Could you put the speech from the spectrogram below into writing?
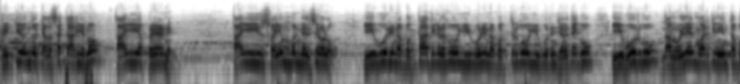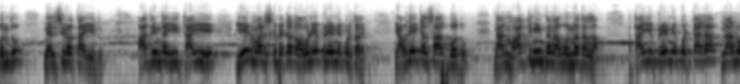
ಪ್ರತಿಯೊಂದು ಕೆಲಸ ಕಾರ್ಯನೂ ತಾಯಿಯ ಪ್ರೇರಣೆ. ತಾಯಿ ಸ್ವಯಂ ನೆಲೆಸಿರೋಳು. ಈ ಊರಿನ ಭಕ್ತಾದಿಗಳಿಗೂ, ಈ ಊರಿನ ಭಕ್ತರಿಗೂ, ಈ ಊರಿನ ಜನತೆಗೂ, ಈ ಊರಿಗೂ ನಾನು ಒಳ್ಳೇದು ಮಾಡ್ತೀನಿ ಅಂತ ಬಂದು ನೆಲೆಸಿರೋ ತಾಯಿ ಇದು. ಆದ್ದರಿಂದ ಈ ತಾಯಿ ಏನು ಮಾಡಿಸ್ಕೋಬೇಕಾದ್ರೂ ಅವಳೇ ಪ್ರೇರಣೆ ಕೊಡ್ತಾಳೆ. ಯಾವುದೇ ಕೆಲಸ ಆಗ್ಬೋದು. ನಾನು ಮಾಡ್ತೀನಿ ಅಂತ ನಾವು ಅನ್ನೋದಲ್ಲ. ತಾಯಿ ಪ್ರೇರಣೆ ಕೊಟ್ಟಾಗ ನಾನು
